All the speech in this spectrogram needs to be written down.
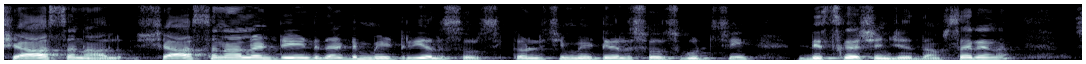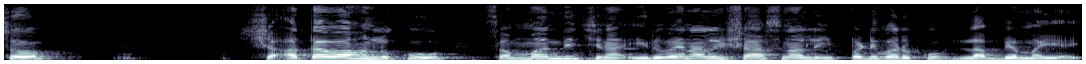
శాసనాలు. శాసనాలు అంటే ఏంటిదంటే మెటీరియల్ సోర్స్ ఇక్కడ నుంచి మెటీరియల్ సోర్స్ గురించి డిస్కషన్ చేద్దాం. సరేనా? సో శాతవాహనులకు సంబంధించిన ఇరవై నాలుగు శాసనాలు ఇప్పటి వరకు లభ్యమయ్యాయి.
